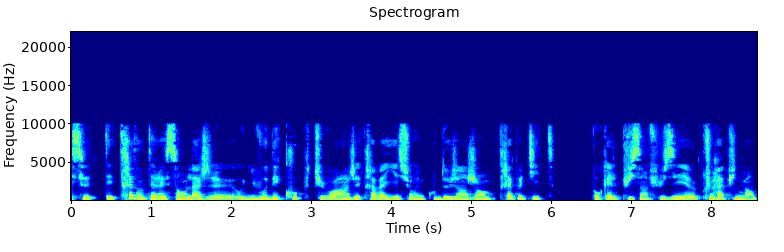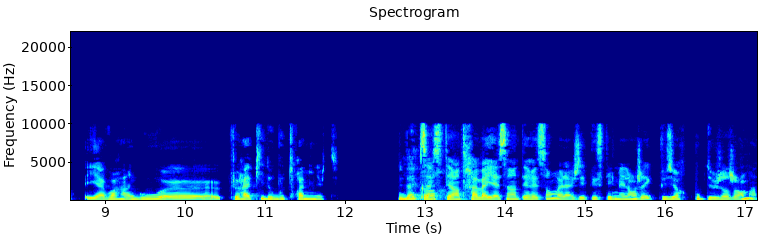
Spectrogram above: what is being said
C'était très intéressant. Là, je, au niveau des coupes, tu vois, j'ai travaillé sur une coupe de gingembre très petite pour qu'elle puisse infuser euh, plus rapidement et avoir un goût plus rapide au bout de trois minutes. D'accord. c'était un travail assez intéressant. Voilà, j'ai testé le mélange avec plusieurs coupes de gingembre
